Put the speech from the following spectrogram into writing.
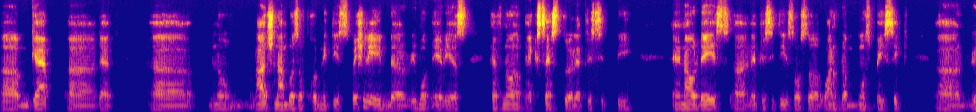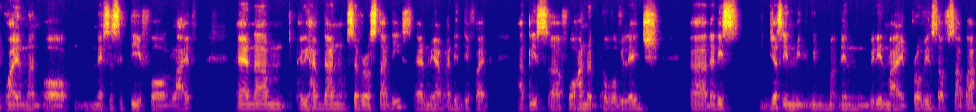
um, gap uh, that uh, you know large numbers of communities, especially in the remote areas, have no access to electricity. And nowadays, uh, electricity is also one of the most basic uh, requirement or necessity for life. And um, we have done several studies and we have identified at least uh, 400 over village uh, that is just in, in, in within my province of Sabah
